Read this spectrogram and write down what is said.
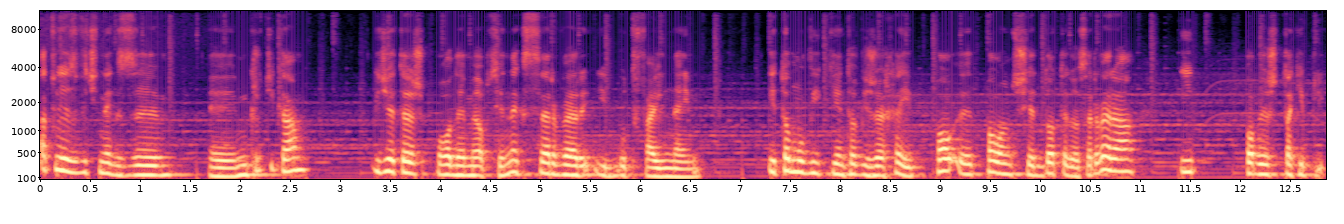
A tu jest wycinek z y, Mikrotika, gdzie też podajemy opcję next server i boot file name. I to mówi klientowi, że hej, po, y, połącz się do tego serwera i powiesz taki plik.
